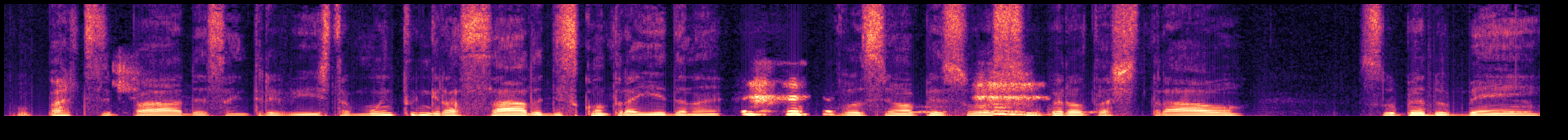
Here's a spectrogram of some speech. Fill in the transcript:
por participar dessa entrevista. Muito engraçada, descontraída, né? Você é uma pessoa super alto astral, super do bem.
